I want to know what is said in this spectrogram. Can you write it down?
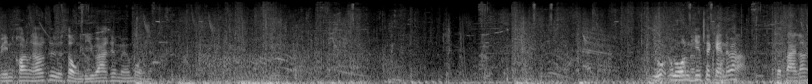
วินคอนเขาคือส่งดีว่าขึ้นมาหมดนะ ลวลวนคิดสแกนได้ปะจะตายแล้ว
